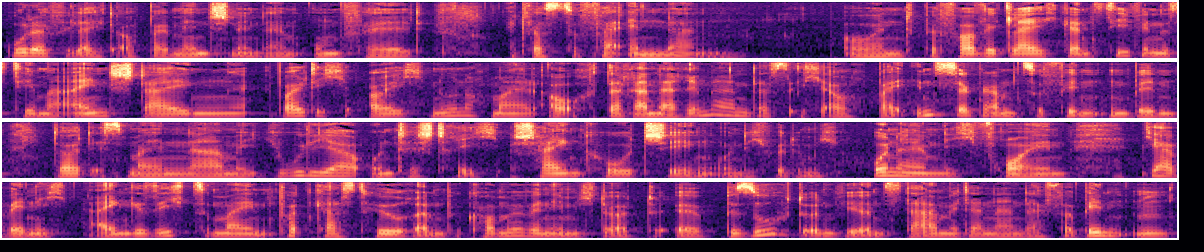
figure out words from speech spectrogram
oder vielleicht auch bei Menschen in deinem Umfeld etwas zu verändern. Und bevor wir gleich ganz tief in das Thema einsteigen, wollte ich euch nur noch mal auch daran erinnern, dass ich auch bei Instagram zu finden bin. Dort ist mein Name Julia-Scheincoaching und ich würde mich unheimlich freuen, ja, wenn ich ein Gesicht zu meinen Podcast-Hörern bekomme, wenn ihr mich dort äh, besucht und wir uns da miteinander verbinden.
